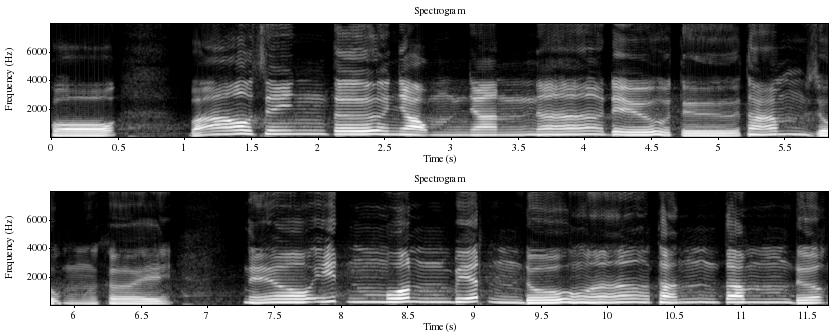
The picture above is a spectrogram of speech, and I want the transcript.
khổ. Bao sinh tử nhọc nhằn à, đều từ tham dục khởi. Nếu ít muốn biết đủ à, thân tâm được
